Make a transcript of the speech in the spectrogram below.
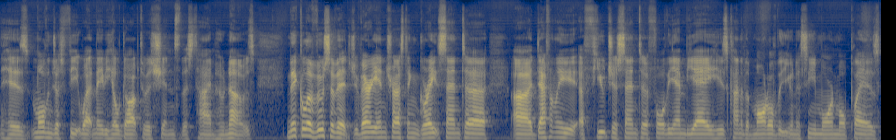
his more than just feet wet. Maybe he'll go up to his shins this time. Who knows? Nikola Vucevic, very interesting, great center. Uh, definitely a future center for the NBA. He's kind of the model that you're going to see more and more players,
